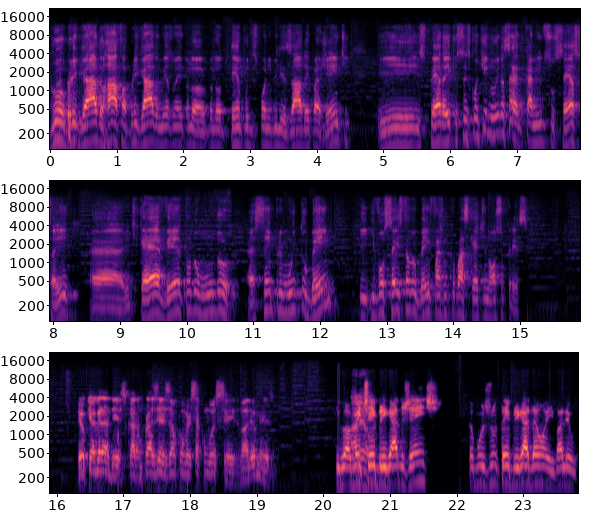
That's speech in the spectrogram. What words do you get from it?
Gu, obrigado, Rafa, obrigado mesmo aí pelo, pelo tempo disponibilizado aí pra gente. E espero aí que vocês continuem nesse caminho de sucesso aí. É, a gente quer ver todo mundo é, sempre muito bem e, e você estando bem faz com que o basquete nosso cresça. Eu que agradeço, cara. Um prazerzão conversar com vocês. Valeu mesmo. Igualmente Valeu. aí, obrigado, gente. Tamo junto aí, brigadão aí. Valeu.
